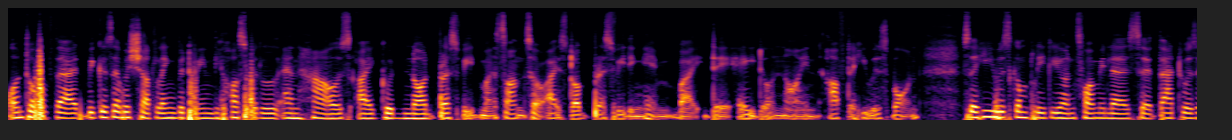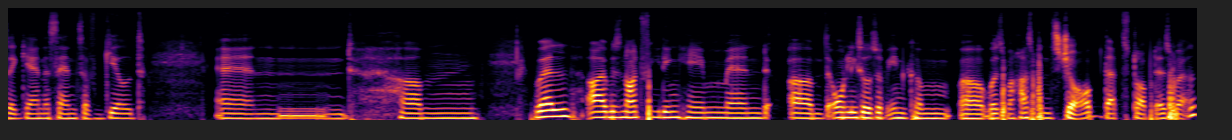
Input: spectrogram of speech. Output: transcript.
On top of that, because I was shuttling between the hospital and house, I could not breastfeed my son, so I stopped breastfeeding him by day eight or nine after he was born. So he was completely on formula, so that was again a sense of guilt and um, well i was not feeding him and um, the only source of income uh, was my husband's job that stopped as well.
